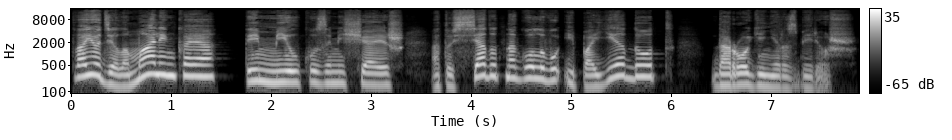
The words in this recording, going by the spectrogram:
Твое дело маленькое, ты Милку замещаешь, а то сядут на голову и поедут, дороги не разберешь.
